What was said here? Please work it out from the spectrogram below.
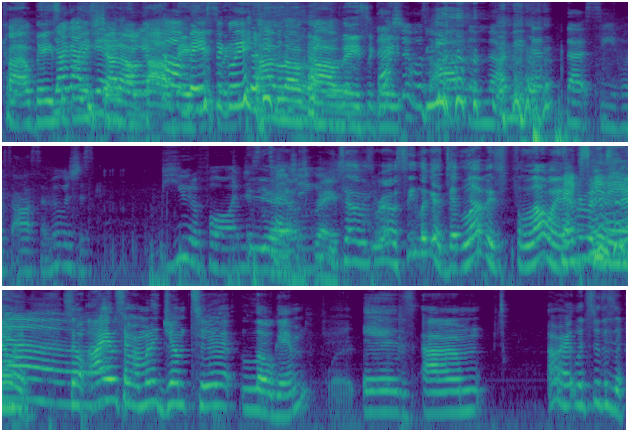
Kyle basically. Shout out Kyle, Kyle basically. basically. I love Kyle basically. That shit was awesome though. I mean that that scene was awesome. It was just beautiful and just Yeah, touching. it was great. You tell it was real. See, look at the love is flowing. Thanks, Everybody's Mimi. feeling. So I have something. I'm gonna jump to Logan. Is um. All right, let's do this.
